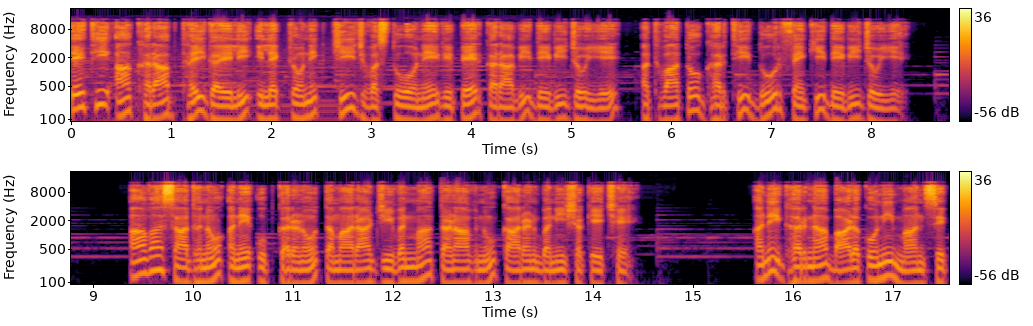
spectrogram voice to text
તેથી આ ખરાબ થઈ ગયેલી ઇલેક્ટ્રોનિક ચીજ વસ્તુઓને રિપેર કરાવી દેવી જોઈએ અથવા તો ઘરથી દૂર ફેંકી દેવી જોઈએ. આવા સાધનો અને ઉપકરણો તમારા જીવનમાં તણાવનું કારણ બની શકે છે. અને ઘરના બાળકોની માનસિક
